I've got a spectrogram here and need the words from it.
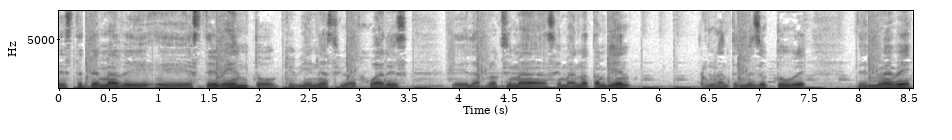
este tema de eh, este evento que viene a Ciudad Juárez eh, la próxima semana también, durante el mes de octubre, del 9.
